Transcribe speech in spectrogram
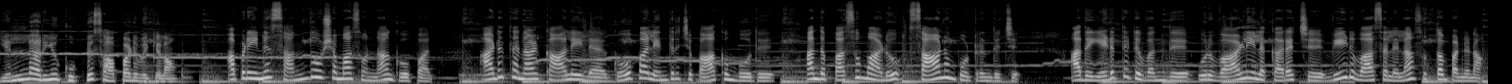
எல்லாரையும் கூப்பிட்டு சாப்பாடு வைக்கலாம். அப்படின்னு சந்தோஷமா சொன்னான் கோபால். அடுத்த நாள் காலையில கோபால் எந்திரிச்சு பார்க்கும்போது அந்த பசுமாடும் சாணம் போட்டிருந்துச்சு. அதை எடுத்துட்டு வந்து ஒரு வாளியில கரைச்சு வீடு வாசல் எல்லாம் சுத்தம் பண்ணுனான்.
